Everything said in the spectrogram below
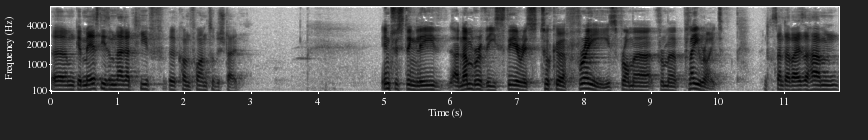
ähm, gemäß diesem Narrativ äh, konform zu gestalten. Interestingly, a number of these theorists took a phrase from a, from a playwright. Interessanterweise haben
